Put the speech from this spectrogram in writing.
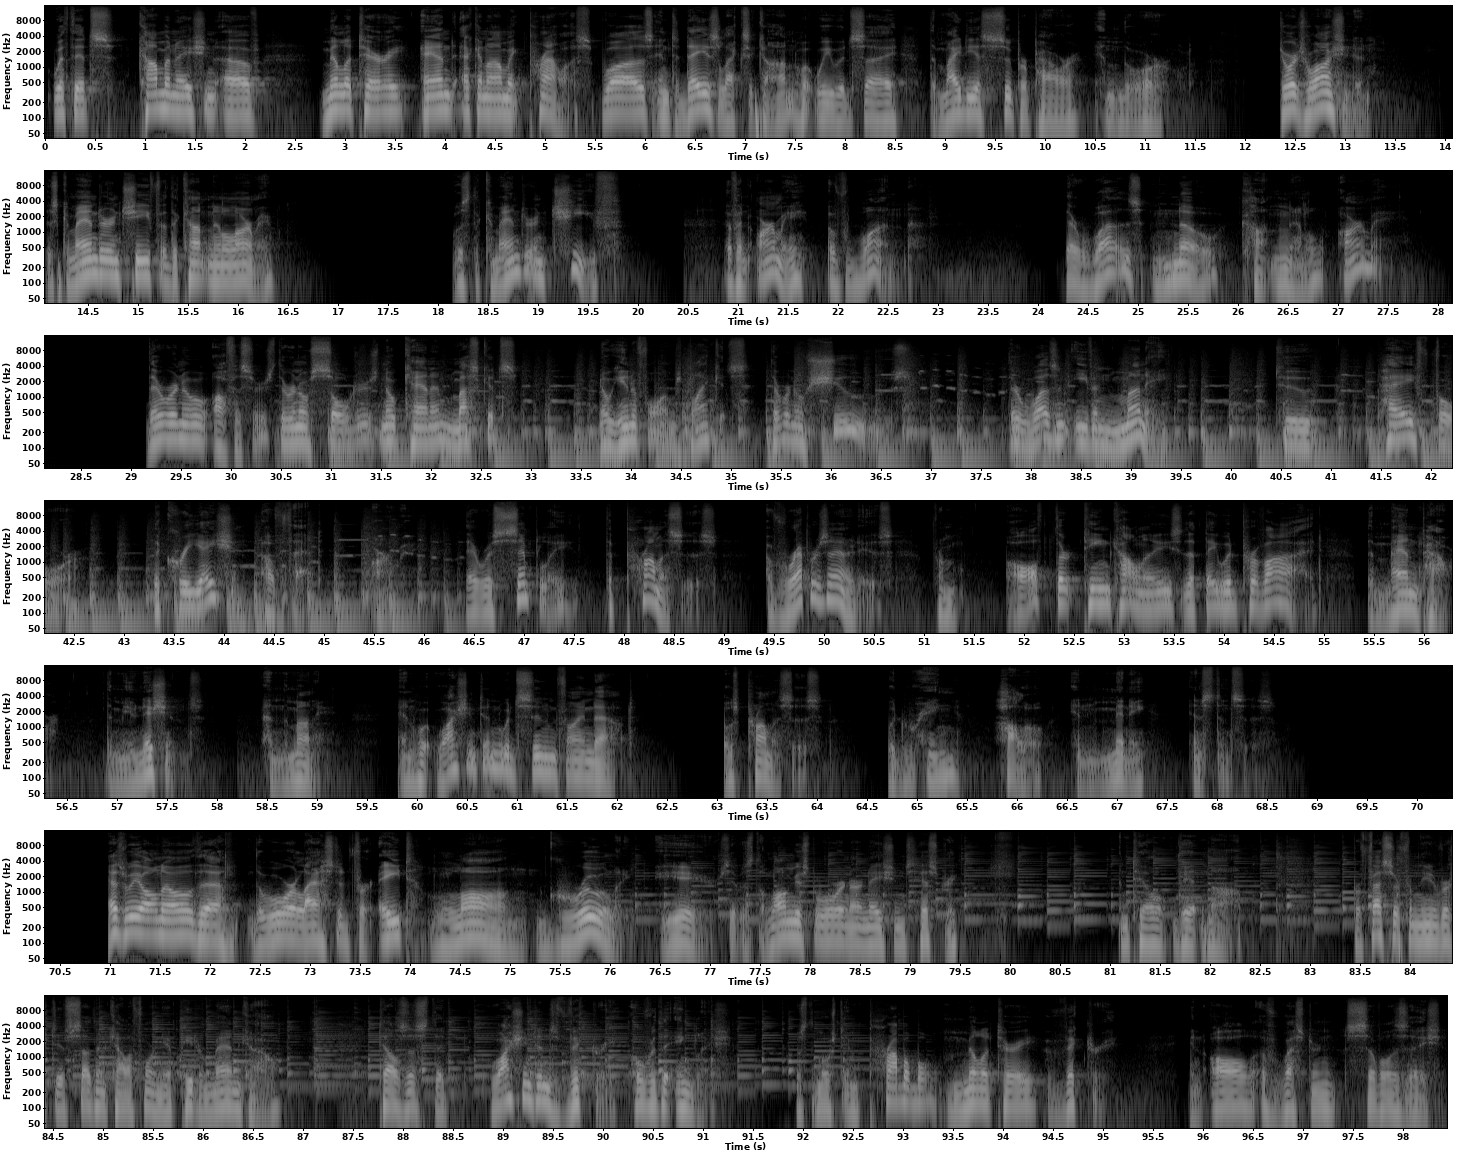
with its combination of military and economic prowess, was, in today's lexicon, what we would say the mightiest superpower in the world. George Washington, as commander in chief of the Continental Army, was the commander in chief of an army of one. There was no Continental Army. There were no officers, there were no soldiers, no cannon, muskets, no uniforms, blankets. There were no shoes. There wasn't even money to pay for the creation of that army. There was simply the promises of representatives from all 13 colonies that they would provide the manpower, the munitions, and the money. And what Washington would soon find out, those promises would ring hollow in many instances. As we all know, the, the war lasted for eight long, grueling years. It was the longest war in our nation's history until Vietnam. Professor from the University of Southern California, Peter Mancall, tells us that Washington's victory over the English was the most improbable military victory in all of Western civilization.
